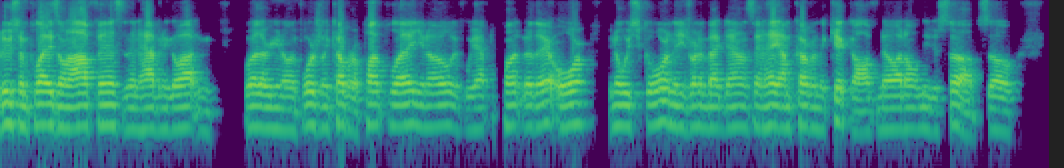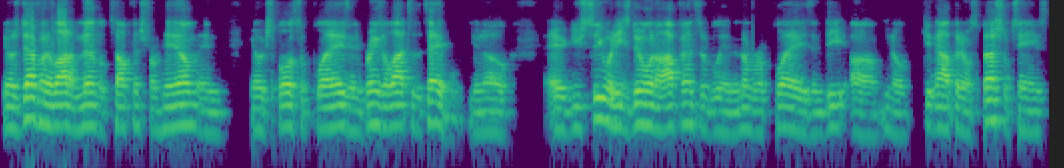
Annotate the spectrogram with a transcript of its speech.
producing plays on offense and then having to go out and whether, you know, unfortunately cover a punt play, you know, if we have to punt there, or, you know, we score and then he's running back down saying, Hey, I'm covering the kickoff. No, I don't need a sub. So, you know, there's definitely a lot of mental toughness from him and, you know, explosive plays and he brings a lot to the table, you know, you see what he's doing offensively and the number of plays and de- um, you know getting out there on special teams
